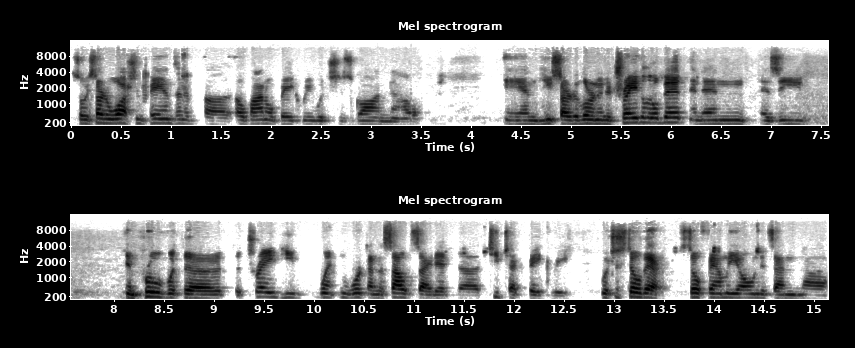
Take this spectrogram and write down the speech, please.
So he started washing pans in a uh, Albano bakery, which is gone now. And he started learning the trade a little bit, and then as he improved with the, the trade, he went and worked on the south side at uh, T-Tech Bakery, which is still there, still family owned. It's on uh,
